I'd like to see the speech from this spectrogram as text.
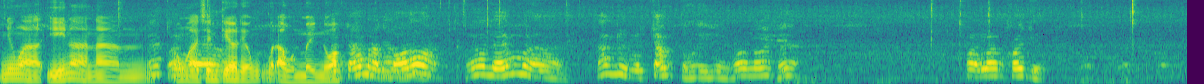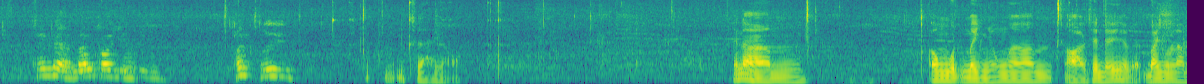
Nhưng mà ý là là ông ở trên kia thì ông vẫn ở một mình đúng không? cháu mà bó nó ném mà chắc được một trăm tuổi rồi nó nói thế. Con năm có dù thế là năm có dù tháng tư Chả hiểu. Thế là ông một mình ông ở trên đấy bao nhiêu năm?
